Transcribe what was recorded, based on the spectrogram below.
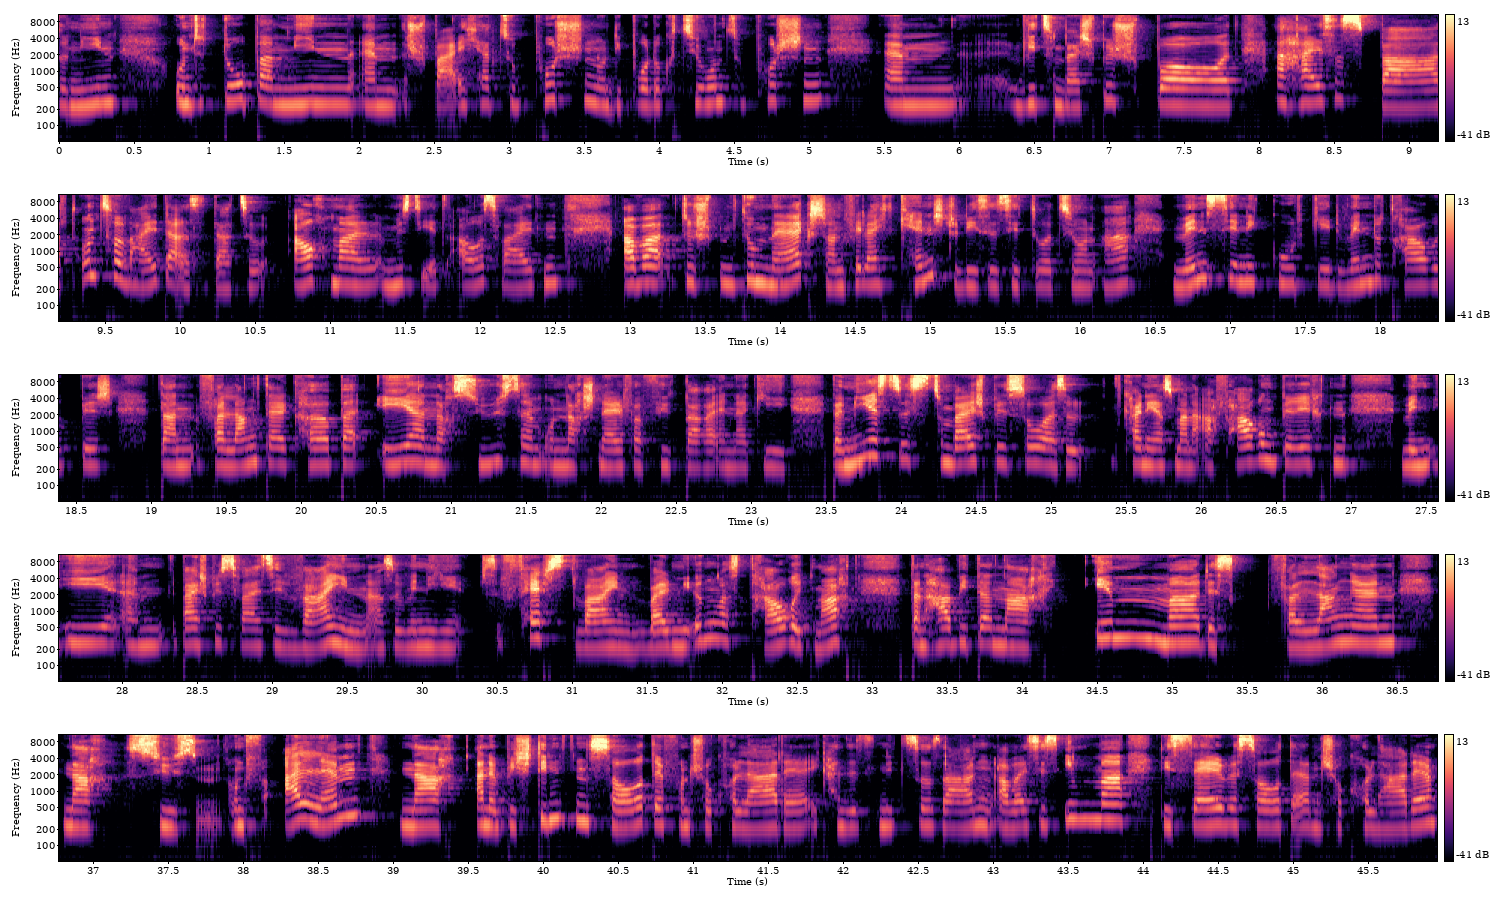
und Dopamin-Speicher ähm, zu pushen und die Produktion zu pushen, ähm, wie zum Beispiel Sport, ein heißes Bad und so weiter. Also dazu auch mal müsst ihr jetzt ausweiten. Aber du, du merkst schon, vielleicht kennst du diese Situation. Ah, wenn es dir nicht gut geht, wenn du traurig bist, dann verlangt dein Körper eher nach Süßem und nach schnell verfügbarer Energie. Bei mir ist es zum Beispiel so, also kann ich aus meiner Erfahrung berichten, wenn ich ähm, beispielsweise wein, also wenn ich fest wein, weil mir irgendwas traurig macht, dann habe ich danach immer das Verlangen nach Süßem und vor allem nach einer bestimmten Sorte von Schokolade. Ich kann es jetzt nicht so sagen, aber es ist immer dieselbe Sorte an Schokolade.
